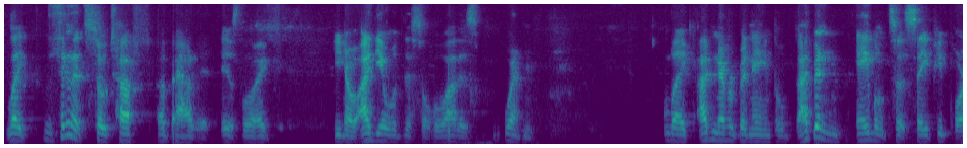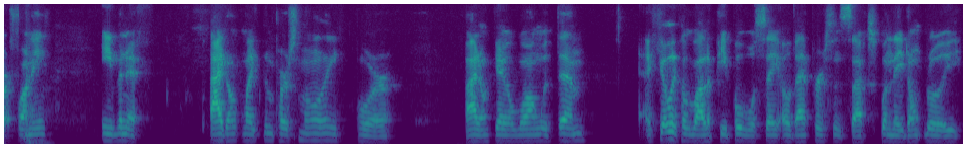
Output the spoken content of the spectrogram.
like the thing that's so tough about it is like, you know, I deal with this a whole lot is when like I've never been able I've been able to say people are funny even if I don't like them personally or I don't get along with them. I feel like a lot of people will say, "Oh, that person sucks" when they don't really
